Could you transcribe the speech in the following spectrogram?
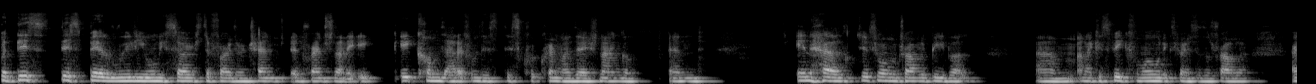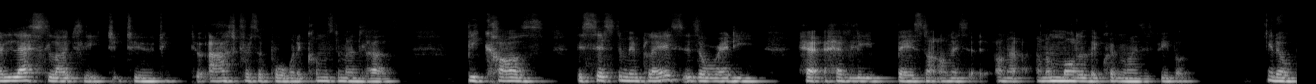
But this this bill really only serves to further entrench, entrench that. It, it comes at it from this this criminalization angle, and in health, just women traveling people, um, and I can speak from my own experience as a traveler, are less likely to, to, to, to ask for support when it comes to mental health because the system in place is already he- heavily based on, on, a, on, a, on a model that criminalizes people. You know,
